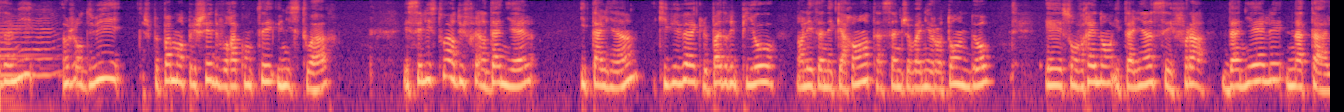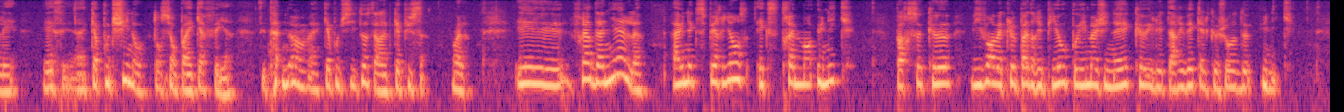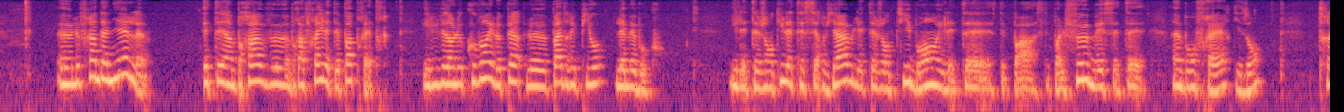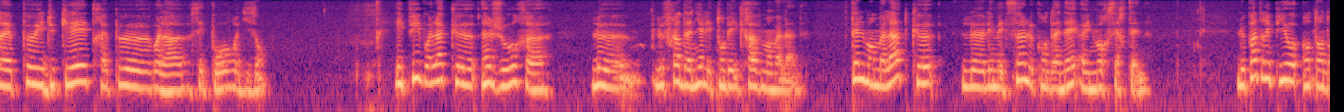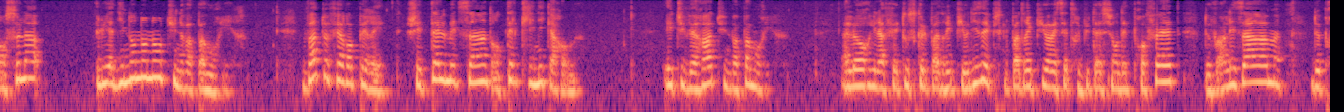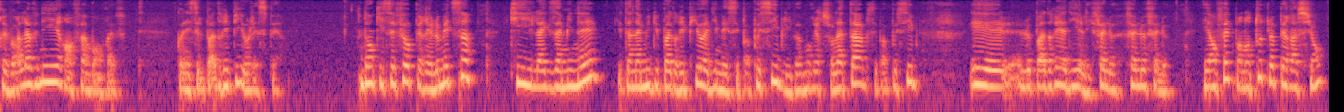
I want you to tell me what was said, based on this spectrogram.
Chers amis, aujourd'hui, je ne peux pas m'empêcher de vous raconter une histoire. Et c'est l'histoire du frère Daniel, italien, qui vivait avec le Padre Pio dans les années 40 à San Giovanni Rotondo. Et son vrai nom italien, c'est Fra Daniele Natale. Et c'est un cappuccino, attention, pas un café. Hein. C'est un homme, un cappuccino, c'est un capucin. Voilà. Et frère Daniel a une expérience extrêmement unique parce que vivant avec le Padre Pio, vous pouvez imaginer qu'il est arrivé quelque chose de unique. Euh, le frère Daniel était un brave, un brave frère, il n'était pas prêtre. Il vivait dans le couvent et le, père, le Padre Pio l'aimait beaucoup. Il était gentil, il était serviable, il était gentil. Bon, il était, c'était pas, c'était pas le feu, mais c'était un bon frère, disons. Très peu éduqué, très peu, voilà, c'est pauvre, disons. Et puis voilà que un jour, euh, le, frère Daniel est tombé gravement malade. Tellement malade que les médecins le condamnaient à une mort certaine. Le Padre Pio, entendant cela, lui a dit Non, non, non, tu ne vas pas mourir. Va te faire opérer chez tel médecin dans telle clinique à Rome. Et tu verras, tu ne vas pas mourir. Alors il a fait tout ce que le Padre Pio disait, puisque le Padre Pio avait cette réputation d'être prophète, de voir les âmes, de prévoir l'avenir, enfin bon, bref. Vous connaissez le Padre Pio, j'espère. Donc il s'est fait opérer. Le médecin qui l'a examiné, qui est un ami du Padre Pio, a dit mais c'est pas possible, il va mourir sur la table, c'est pas possible. Et le Padre a dit allez fais-le, fais-le, fais-le. Et en fait pendant toute l'opération,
